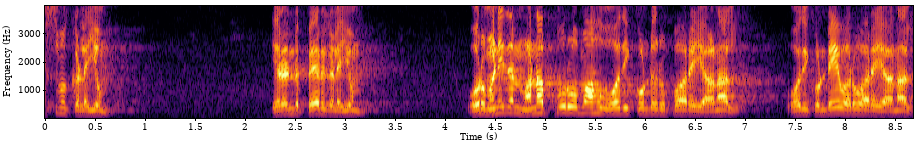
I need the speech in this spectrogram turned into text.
இஸ்முக்களையும் இரண்டு பெயர்களையும் ஒரு மனிதன் மனப்பூர்வமாக ஓதிக்கொண்டிருப்பாரேயானால் ஓதிக்கொண்டே வருவாரேயானால்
